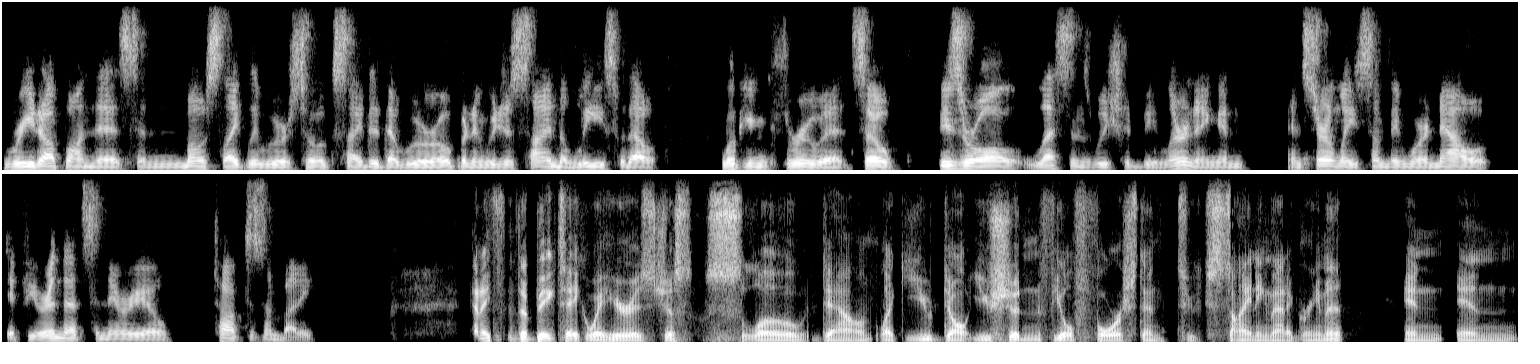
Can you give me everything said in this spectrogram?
read up on this, and most likely we were so excited that we were opening, we just signed a lease without looking through it. So these are all lessons we should be learning, and and certainly something where now, if you're in that scenario, talk to somebody. and I th- the big takeaway here is just slow down like you don't you shouldn't feel forced into signing that agreement in in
